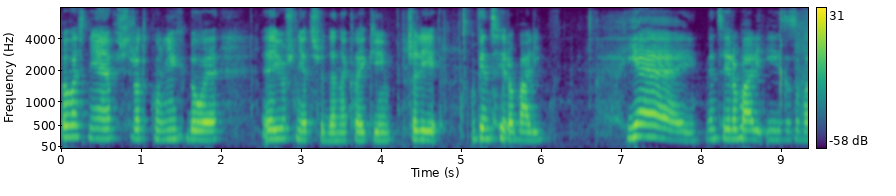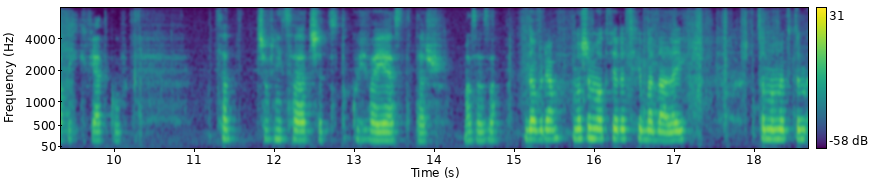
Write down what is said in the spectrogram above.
bo właśnie w środku nich były y, już nie 3D naklejki, czyli więcej robali. Jej! Więcej robali i zazowatych kwiatków. Ta czownica, czy co to kuźwa jest, też ma zeza. Dobra, możemy otwierać chyba dalej. Co mamy w tym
